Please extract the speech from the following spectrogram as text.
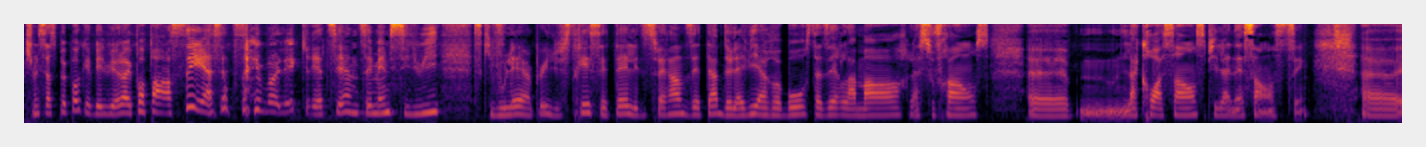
Je me dis, ça se peut pas que Bill Viola ait pas pensé à cette symbolique chrétienne, même si lui, ce qu'il voulait un peu illustrer, c'était les différentes étapes de la vie à rebours, c'est-à-dire la mort, la souffrance, euh, la croissance, puis la naissance. Euh,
